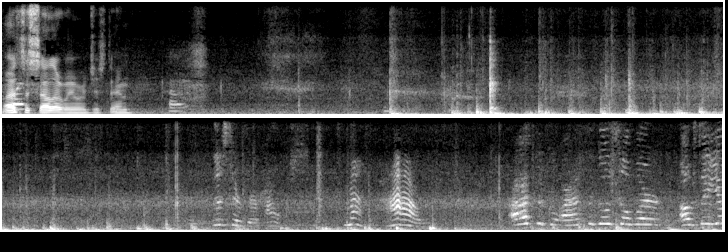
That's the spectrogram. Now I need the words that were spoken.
Well, that's the cellar we were just in. Oh. This is your house. My house. I have to go. I have to go somewhere. I'll see you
